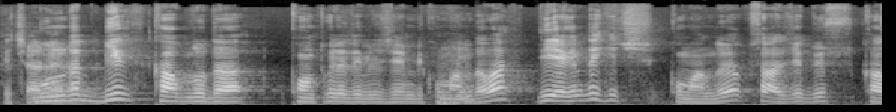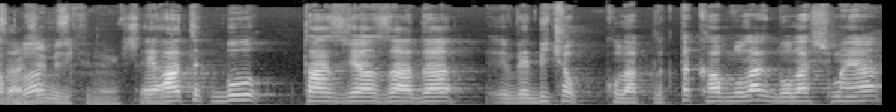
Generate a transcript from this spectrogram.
geçerli. Bunda herhalde. bir kabloda kontrol edebileceğin bir kumanda var. Diğerinde hiç kumanda yok. Sadece düz kablo. sadece müzik dinlemek için. E, artık bu tarz cihazlarda e, ve birçok kulaklıkta kablolar dolaşmaya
